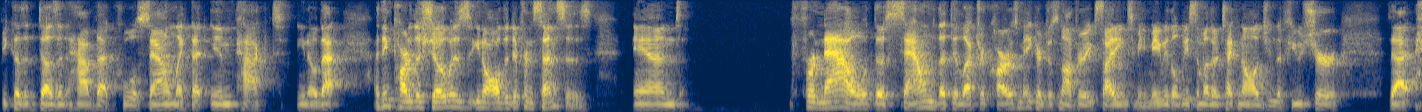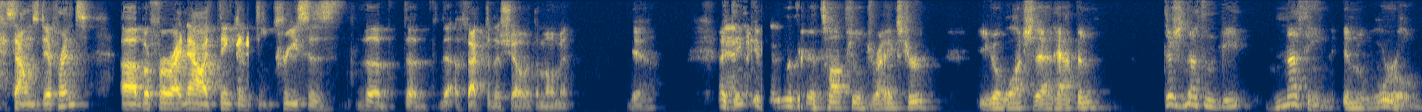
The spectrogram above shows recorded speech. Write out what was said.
because it doesn't have that cool sound, like that impact, you know, that I think part of the show is, you know, all the different senses. And for now, the sound that the electric cars make are just not very exciting to me. Maybe there'll be some other technology in the future that sounds different. Uh, but for right now, I think it decreases the, the, the effect of the show at the moment. Yeah. I think if you look at a top fuel dragster, you go watch that happen there's nothing beat nothing in the world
